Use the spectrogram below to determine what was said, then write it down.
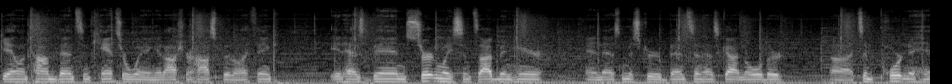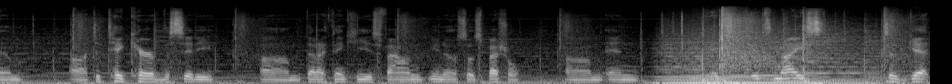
Gayle and Tom Benson Cancer Wing at Ochsner Hospital. I think it has been, certainly since I've been here, and as Mr. Benson has gotten older, uh, it's important to him uh, to take care of the city um, that I think he has found, you know, so special. Um, and it's, it's nice to get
